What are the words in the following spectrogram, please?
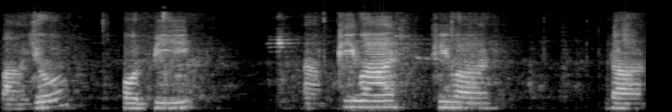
bio or b uh, py py dot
